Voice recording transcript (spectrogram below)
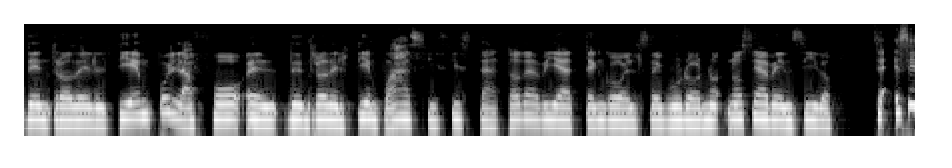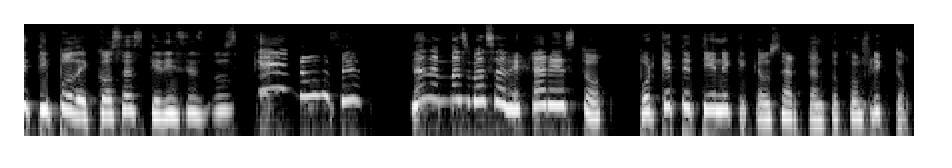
dentro del tiempo y la fo, el, dentro del tiempo, ah, sí, sí está, todavía tengo el seguro, no, no se ha vencido. O sea, ese tipo de cosas que dices, pues, ¿qué? No, o sea, Nada más vas a dejar esto. ¿Por qué te tiene que causar tanto conflicto?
